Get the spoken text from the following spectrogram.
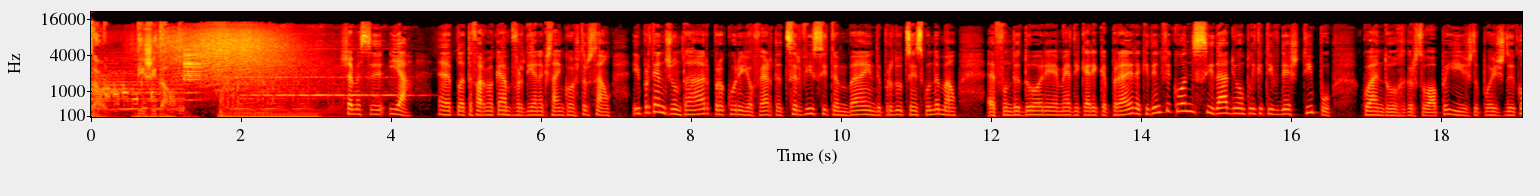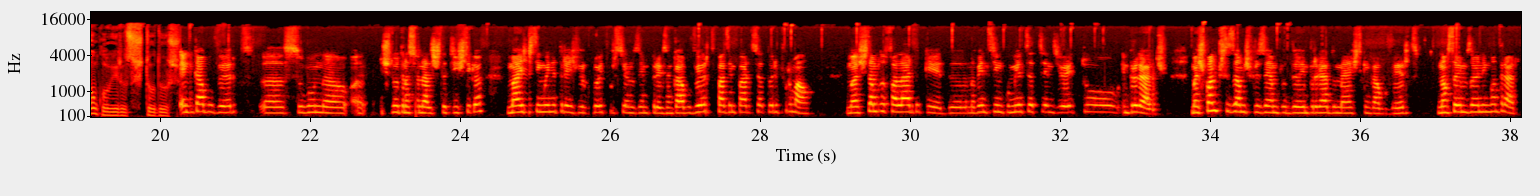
Transformação Digital. Chama-se IA, a plataforma campo-verdiana que está em construção e pretende juntar procura e oferta de serviços e também de produtos em segunda mão. A fundadora é a médica Erika Pereira, que identificou a necessidade de um aplicativo deste tipo quando regressou ao país depois de concluir os estudos. Em Cabo Verde, segundo o Instituto Nacional de Estatística, mais de 53,8% dos empregos em Cabo Verde fazem parte do setor informal. Mas estamos a falar de quê? De 95.708 empregados. Mas quando precisamos, por exemplo, de empregado doméstico em Cabo Verde, não sabemos onde encontrar.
